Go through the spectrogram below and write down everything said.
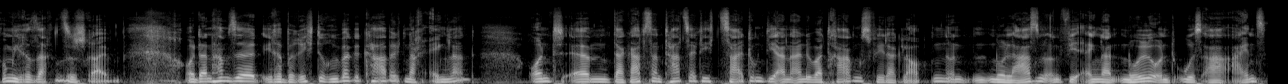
um ihre Sachen zu schreiben. Und dann haben sie ihre Berichte rübergekabelt nach England Und ähm, da gab es dann tatsächlich Zeitungen, die an einen Übertragungsfehler glaubten und nur lasen irgendwie England 0 und USA 1.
